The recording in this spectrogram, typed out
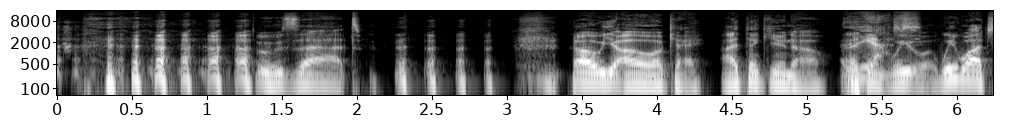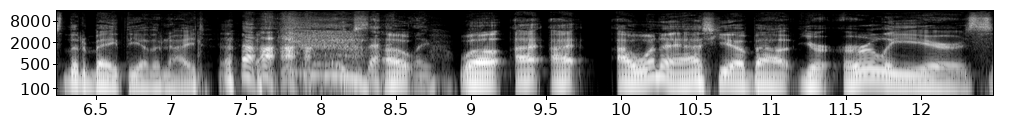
Who's that? oh yeah. Oh, okay. I think you know. I think we we watched the debate the other night. exactly. Uh, well, I I, I want to ask you about your early years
